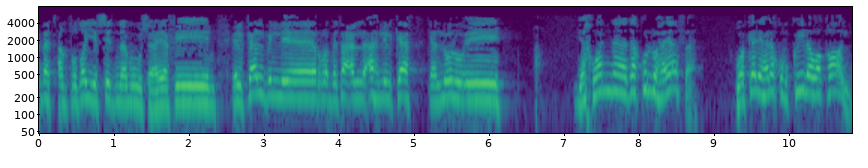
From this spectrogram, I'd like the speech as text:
أبت أن تضيف سيدنا موسى. هي فين؟ الكلب اللي بتاع أهل الكهف كان لونه إيه؟ يا أخوانا ده كله هيافة. وكره لكم قيل وقال.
